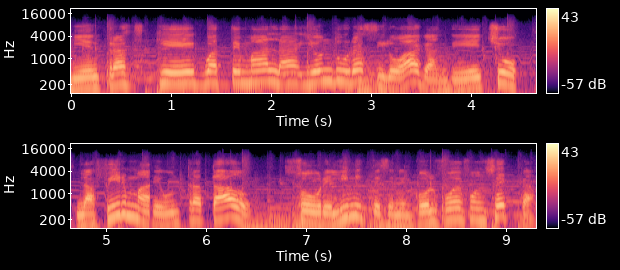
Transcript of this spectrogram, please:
mientras que Guatemala y Honduras sí lo hagan. De hecho, la firma de un tratado sobre límites en el Golfo de Fonseca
